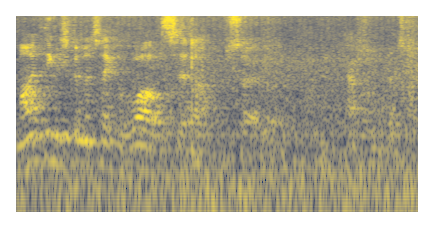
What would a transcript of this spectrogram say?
My thing's going to take a while to set up, so have some questions.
